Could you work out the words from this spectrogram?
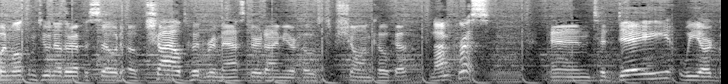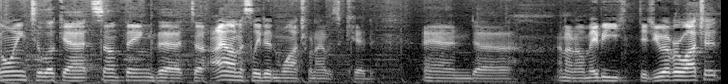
and welcome to another episode of Childhood Remastered. I'm your host, Sean Coca. And I'm Chris. And today we are going to look at something that uh, I honestly didn't watch when I was a kid. And uh, I don't know, maybe did you ever watch it?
